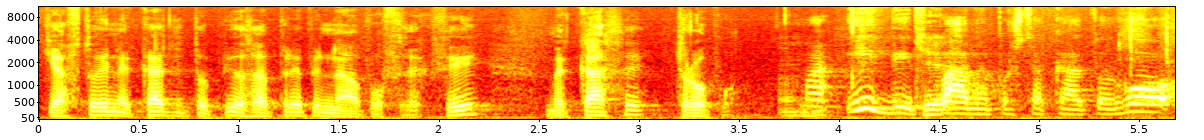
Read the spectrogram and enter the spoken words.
Και αυτό είναι κάτι το οποίο θα πρέπει να αποφευχθεί με κάθε τρόπο. Μα ήδη και... πάμε προς τα κάτω. Εγώ,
